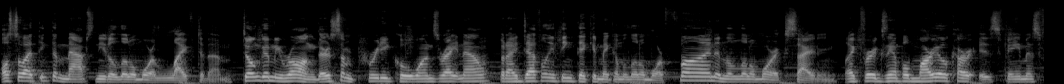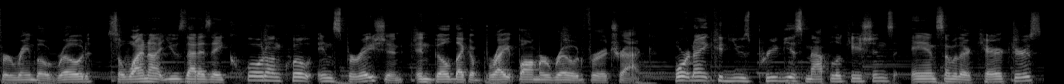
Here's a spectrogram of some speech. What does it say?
Also, I think the maps need a little more life to them. Don't get me wrong, there's some pretty cool ones right now, but I definitely think they could make them a little more fun and a little more exciting. Like for example, Mario Kart is famous for Rainbow Road, so why not use that as a quote unquote inspiration and build like a Brite Bomber Road for a track? Fortnite could use previous map locations and some of their characters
